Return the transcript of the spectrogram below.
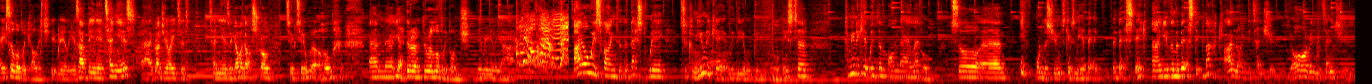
It's a lovely college, it really is. I've been here 10 years, uh, graduated 10 years ago, I got a strong 2-2 at Hull. And uh, yeah, they're a, they're a lovely bunch, they really are. I always find that the best way to communicate with the young people is to communicate with them on their level. So um, if one of the students gives me a bit of, a bit of stick, I give them a bit of stick back. I'm not in detention. You're in detention.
